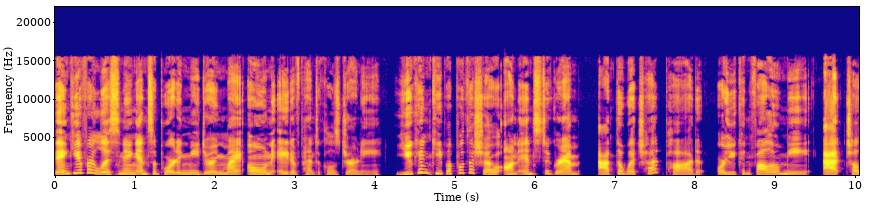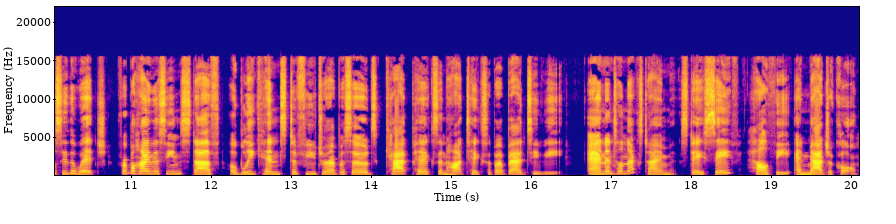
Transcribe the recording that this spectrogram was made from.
thank you for listening and supporting me during my own Eight of Pentacles journey. You can keep up with the show on Instagram at the Witch Hut Pod, or you can follow me at Chelsea the Witch for behind the scenes stuff, oblique hints to future episodes, cat pics, and hot takes about bad TV. And until next time, stay safe, healthy, and magical.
